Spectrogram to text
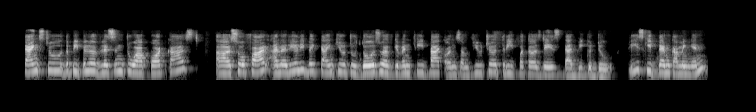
Thanks to the people who have listened to our podcast. uh, so far. And a really big thank you to those who have given feedback on some future three for Thursdays that we could do. Please keep them coming in.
